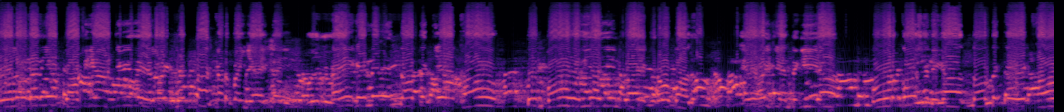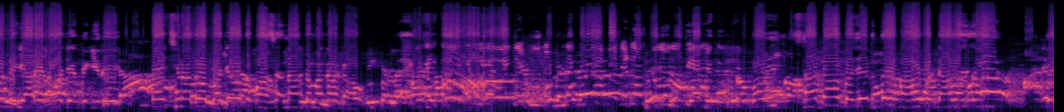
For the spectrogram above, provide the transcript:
ਦੇਖ ਲਓ ਉਹਨਾਂ ਦੀਆਂ ਬੋਡੀਆਂ ਅੱਜ ਵੀ ਦੇਖ ਲਓ, ਇੱਥੇ ਧਾਕੜ ਪਈਆਂ ਏਦਾਂ ਹੀ। ਕਈ ਕਹਿੰਦੇ ਵੀ ਦੁੱਧ ਕਿਉਂ ਖਾਓ ਤੇ ਬਹੁਤ ਵਧੀਆ ਜੀ ਇੰਜੋਏ ਕਰੋ ਬਸ। ਇਹੋ ਹੀ ਜ਼ਿੰਦਗੀ ਆ। ਹੋਰ ਕੁਝ ਨਹੀਂਗਾ ਦੁੱਧ ਕੇ ਖਾਓ, ਨਜ਼ਾਰੇ ਲਓ ਜ਼ਿੰਦਗੀ ਦੇ। ਟੈਨਸ਼ਨਾਂ ਤੋਂ ਬਚੋ ਤੇ ਬਸ, ਆਨੰਦ ਮੰਗਲ ਗਾਓ ਭਾਈ ਸਾਡਾ ਬਜਟ ਤੇ ਬਹੁਤ ਵੱਡਾ ਵਾ ਤੇ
